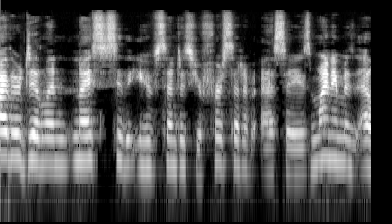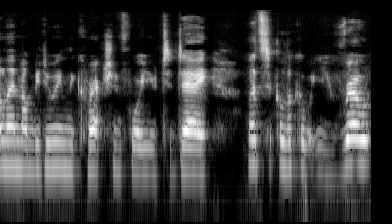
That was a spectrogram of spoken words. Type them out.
Hi there, Dillon. Nice to see that you have sent us your first set of essays. My name is Ellen. I'll be doing the correction for you today. Let's take a look at what you wrote.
